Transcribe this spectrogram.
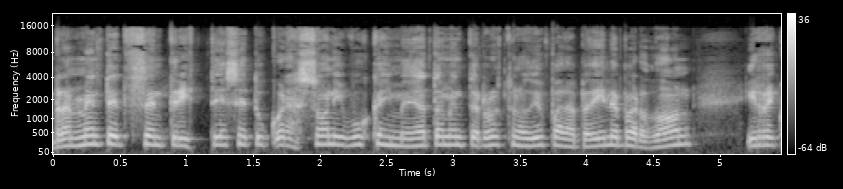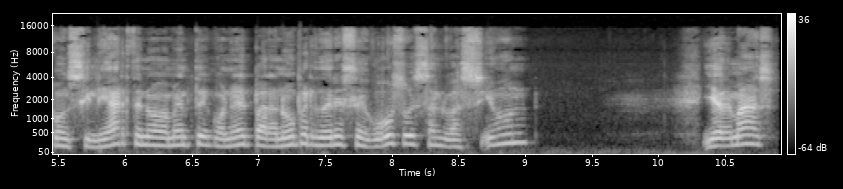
Realmente se entristece tu corazón y buscas inmediatamente el rostro de Dios para pedirle perdón y reconciliarte nuevamente con Él para no perder ese gozo de salvación. Y además,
